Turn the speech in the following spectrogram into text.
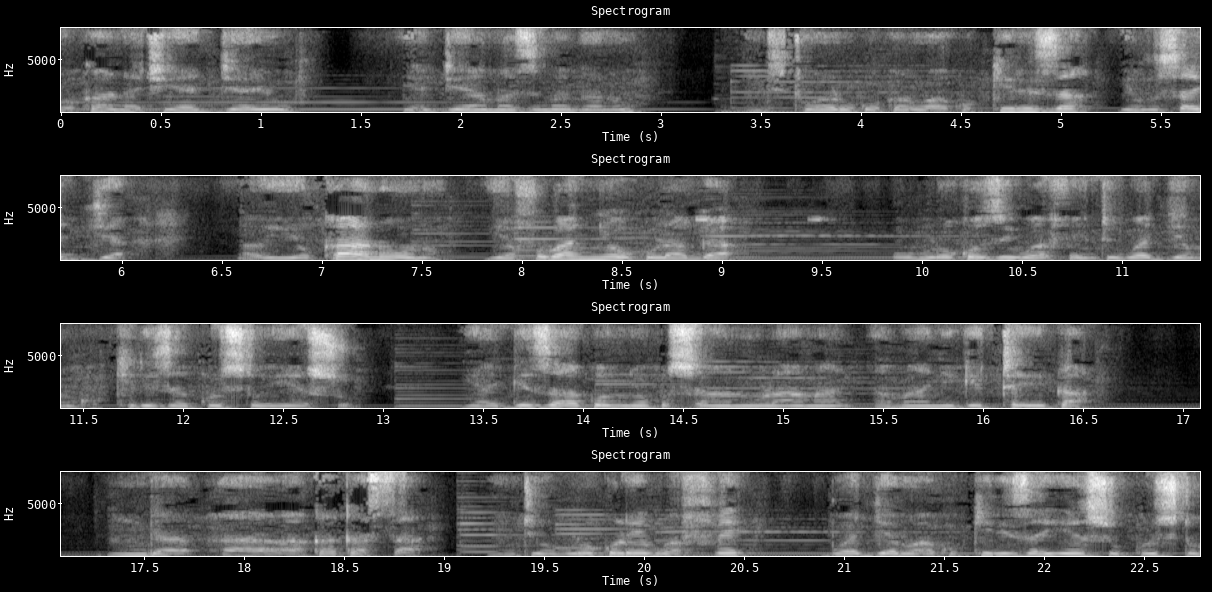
yokaana kyeyajjayo yajjayo amazima gano nti twalokoka lwakukkiriza ye musajja yokaana ono yafuba nnyo okulaga obulokozi bwaffe nti bwajja mu kukkiriza kristo yesu. Yagezaako nnyo okusaanuula amaanyi g'etteeka nga akakasa nti obulokole bwaffe bwajja lwakukkiriza yesu kristo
